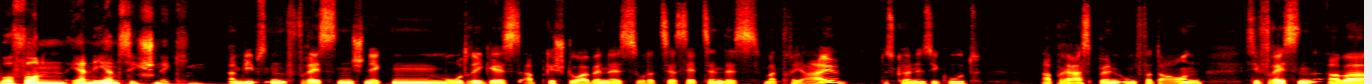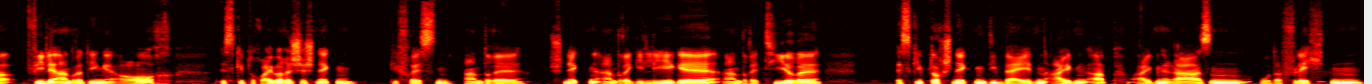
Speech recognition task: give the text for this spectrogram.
Wovon ernähren sich Schnecken? Am liebsten fressen Schnecken modriges, abgestorbenes oder zersetzendes Material. Das können sie gut abraspeln und verdauen. Sie fressen aber viele andere Dinge auch. Es gibt räuberische Schnecken, die fressen andere Schnecken, andere Gelege, andere Tiere. Es gibt auch Schnecken, die weiden Algen ab, Algenrasen oder Flechten.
